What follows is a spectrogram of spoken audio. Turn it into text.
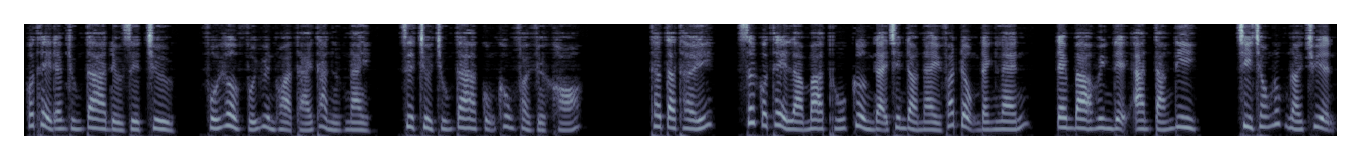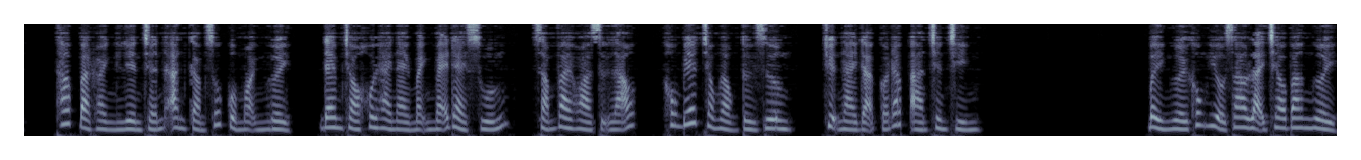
có thể đem chúng ta đều diệt trừ, phối hợp với huyền hỏa thái thản lực này, diệt trừ chúng ta cũng không phải việc khó. Theo ta thấy, rất có thể là ma thú cường đại trên đảo này phát động đánh lén, đem ba huynh đệ an táng đi. Chỉ trong lúc nói chuyện, tháp bạt hoành liền chấn an cảm xúc của mọi người, đem chó khôi hài này mạnh mẽ đè xuống, sắm vai hòa sự lão, không biết trong lòng từ dương, chuyện này đã có đáp án chân chính. Bảy người không hiểu sao lại treo ba người,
